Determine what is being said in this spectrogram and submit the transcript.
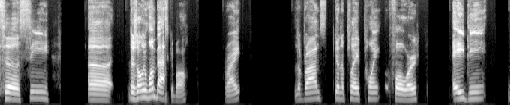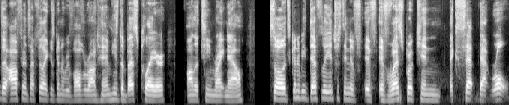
to see. Uh, there's only one basketball, right? LeBron's going to play point forward. AD, the offense, I feel like is going to revolve around him. He's the best player on the team right now. So it's going to be definitely interesting if if if Westbrook can accept that role.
